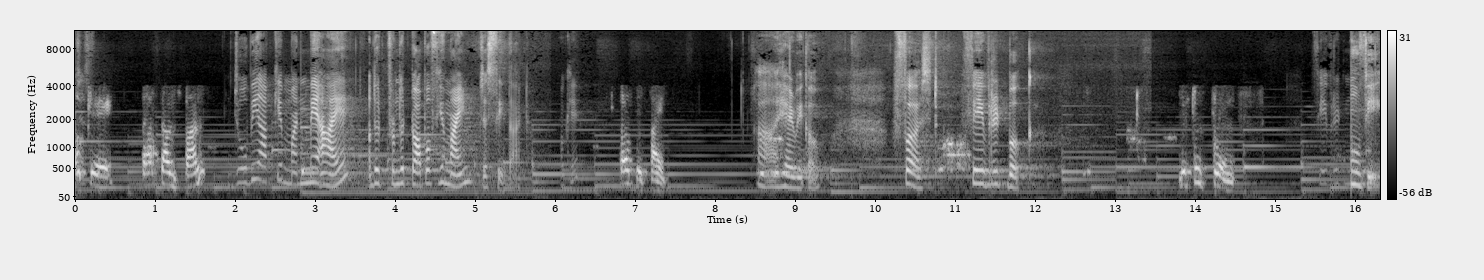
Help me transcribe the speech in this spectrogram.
Okay. जो भी आपके मन में आए from the top of your mind just say that okay. Here we go first favourite book Little Prince, favourite movie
